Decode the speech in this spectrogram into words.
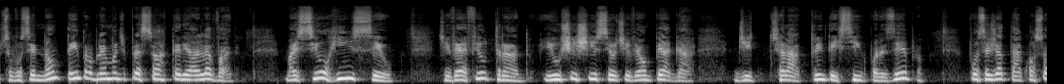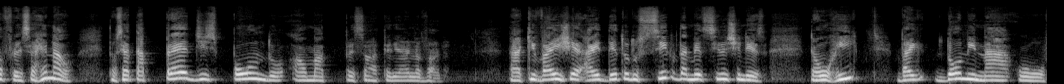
Se você não tem problema de pressão arterial elevada, mas se o rim seu estiver filtrando e o xixi seu tiver um pH de, sei lá, 35, por exemplo, você já está com a sofrência renal. Então você está predispondo a uma pressão arterial elevada. Tá? vai aí dentro do ciclo da medicina chinesa. Então o rim vai dominar o,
